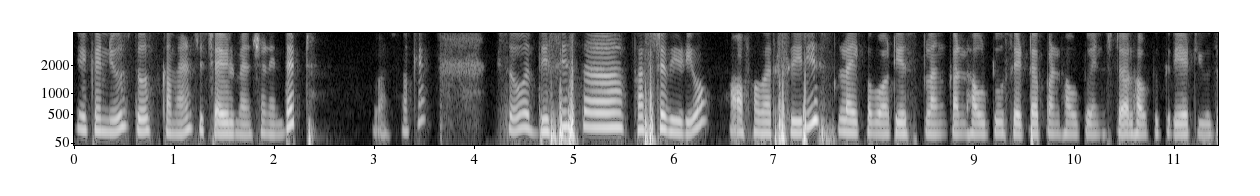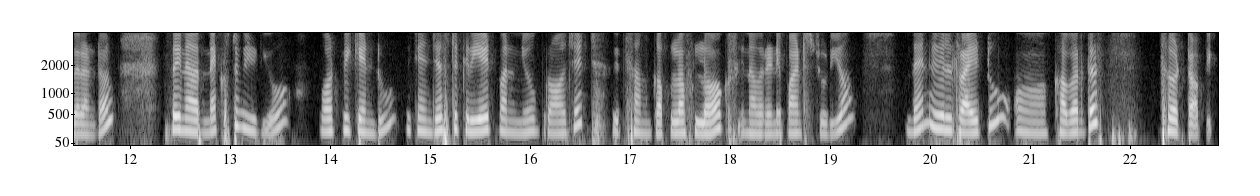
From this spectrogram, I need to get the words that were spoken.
you can use those commands which I will mention in that one okay so this is the first video of our series like what is Splunk and how to set up and how to install how to create user and all. So in our next video what we can do we can just create one new project with some couple of logs in our anypoint studio. Then we will try to uh, cover this third topic.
